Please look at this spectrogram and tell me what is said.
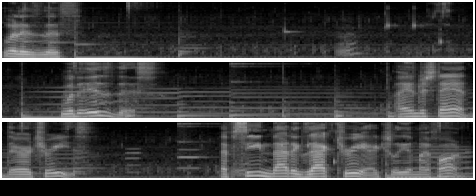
What is this? What is this? I understand. There are trees. I've seen that exact tree actually in my farm.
